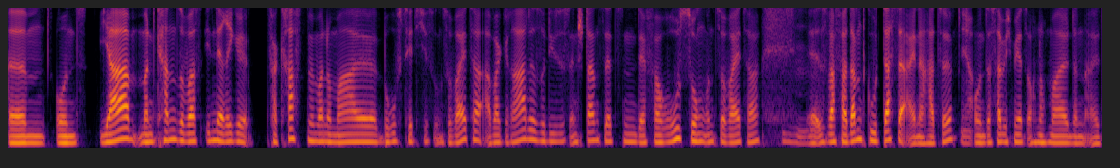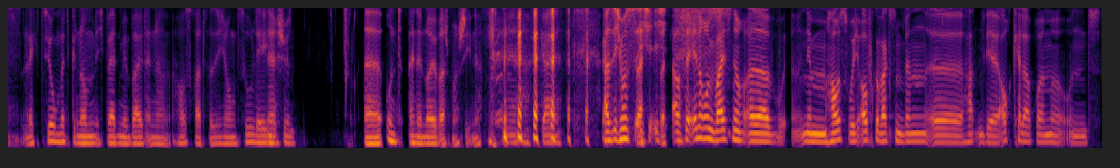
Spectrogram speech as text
Ähm, und ja, man kann sowas in der Regel verkraften, wenn man normal berufstätig ist und so weiter, aber gerade so dieses Instandsetzen der Verrußung und so weiter, Mhm. äh, es war verdammt gut, dass er eine hatte. Ja. Und das habe ich mir jetzt auch nochmal dann als Lektion mitgenommen. Ich werde mir bald eine Hausratversicherung zulegen Sehr schön. äh, und eine neue Waschmaschine. Ja, geil. Also ich muss, ich, ich, aus Erinnerung weiß ich noch, äh, in dem Haus, wo ich aufgewachsen bin, äh, hatten wir auch Kellerräume und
